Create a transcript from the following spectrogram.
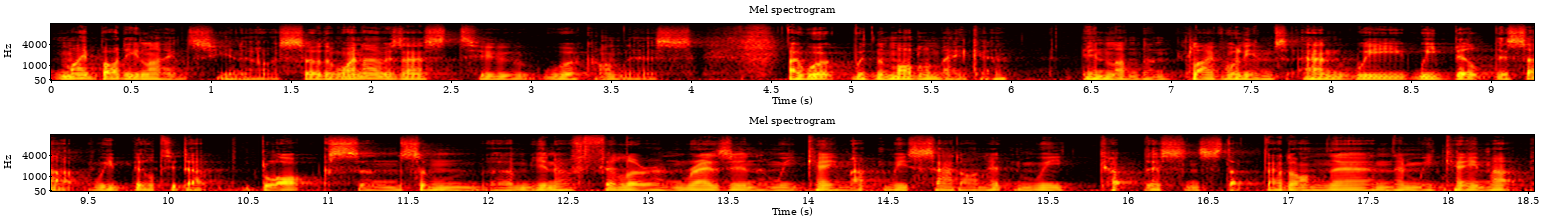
my body lines, you know. So that when I was asked to work on this, I worked with the model maker in London, Clive Williams, and we we built this up. We built it up blocks and some um, you know filler and resin, and we came up and we sat on it and we cut this and stuck that on there, and then we came up,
